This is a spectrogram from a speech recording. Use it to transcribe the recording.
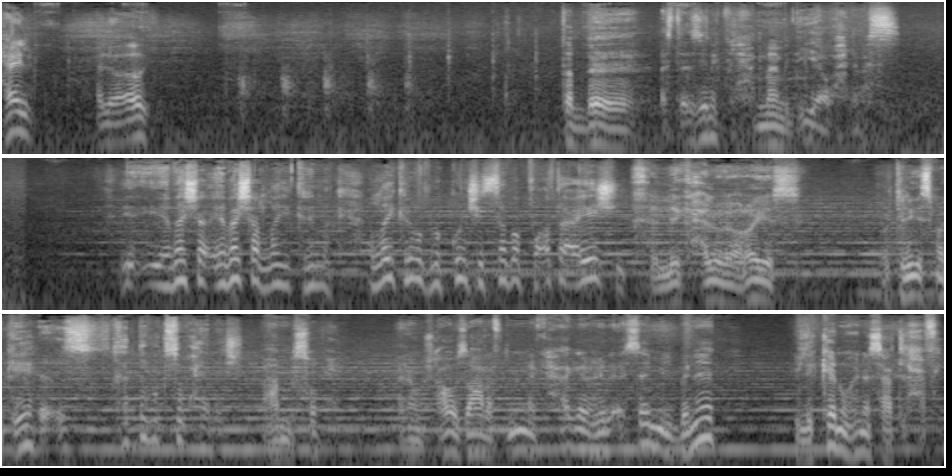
حلو حلو قوي طب أستأذنك في الحمام دقيقة واحدة بس. يا- باشا يا باشا الله يكرمك الله يكرمك ما تكونش السبب في قطع عيشي. خليك حلو يا ريس. قلت لي اسمك إيه؟ خدامك صبحي يا باشا. عم صبحي أنا مش عاوز أعرف منك حاجة غير أسامي البنات اللي كانوا هنا ساعة الحفلة.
